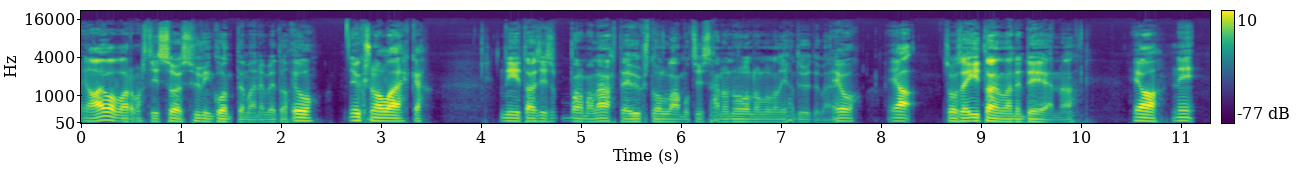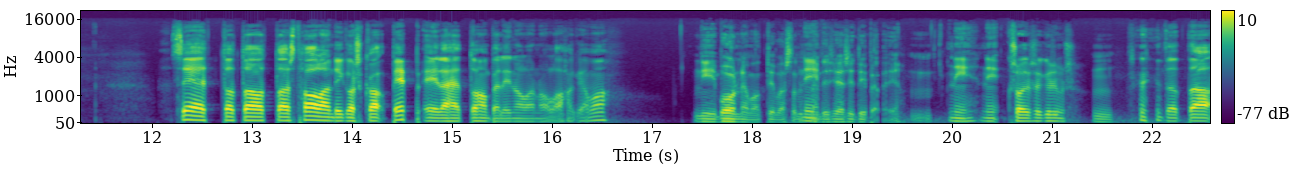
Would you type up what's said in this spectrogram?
Ja aivan varmasti. Siis se olisi hyvin konttemainen veto. Joo, yksi nolla ehkä. Niin, tai siis varmaan lähtee 1-0, mutta siis hän on 0-0 ihan tyytyväinen. Joo. Ja Se on se italialainen DNA. joo, niin se, että tota, ottaa sit Haalandi, koska Pep ei lähde tohon peliin 0-0 hakemaan. Niin, Bournemouthia vasta nyt Niin. mentiin siihen City-peleihin. Mm. Niin, niin, se oli se kysymys. Mm. tota,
